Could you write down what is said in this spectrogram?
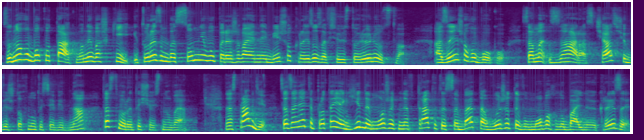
З одного боку, так, вони важкі, і туризм без сумніву переживає найбільшу кризу за всю історію людства. А з іншого боку, саме зараз час, щоб відштовхнутися від дна та створити щось нове. Насправді, це заняття про те, як гіди можуть не втратити себе та вижити в умовах глобальної кризи,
